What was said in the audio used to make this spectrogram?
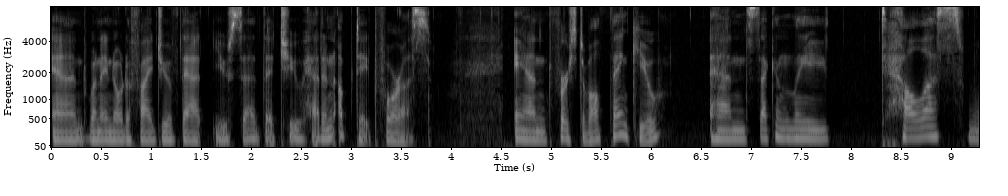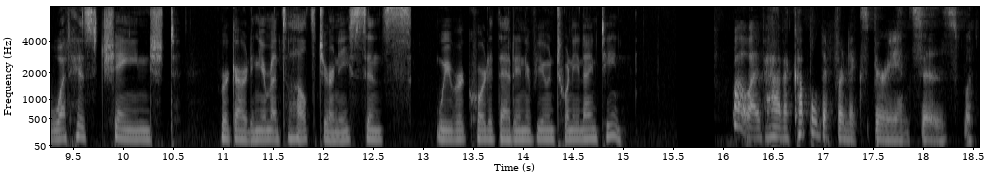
and when I notified you of that, you said that you had an update for us. And first of all, thank you. And secondly, tell us what has changed regarding your mental health journey since we recorded that interview in 2019. Well, I've had a couple different experiences with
